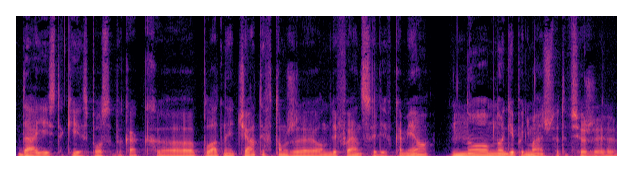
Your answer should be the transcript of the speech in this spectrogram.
Да, есть такие способы, как э, платные чаты в том же OnlyFans или в Cameo, но многие понимают, что это все же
